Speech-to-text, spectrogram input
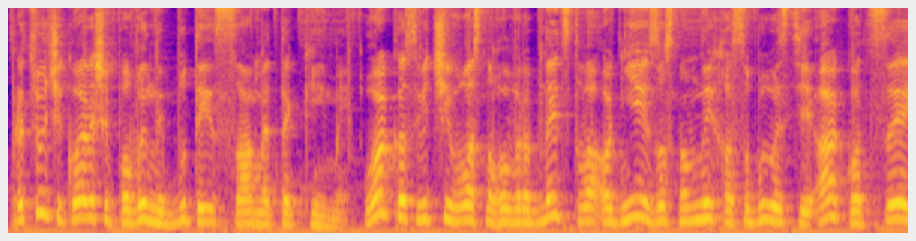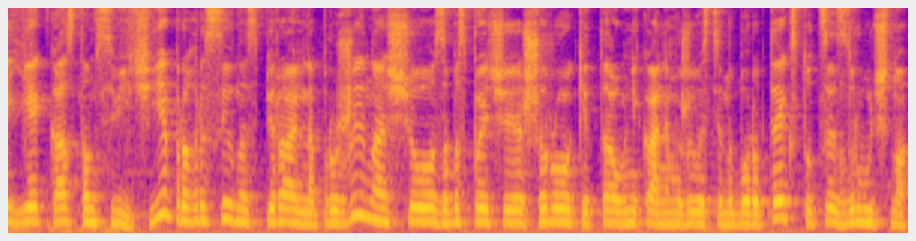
Працюючі клавіші повинні бути саме такими. У Акко свічі власного виробництва однією з основних особливостей Акко це є кастом свіч. Є прогресивна спіральна пружина, що забезпечує широкі та унікальні можливості набору тексту, це зручно.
